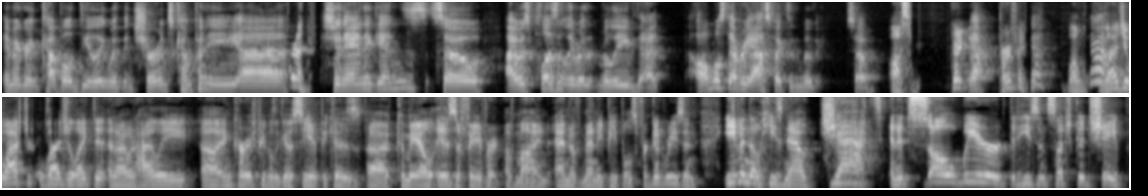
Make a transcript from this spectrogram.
immigrant couple dealing with insurance company uh, shenanigans. So I was pleasantly re- relieved at almost every aspect of the movie. So Awesome. Great. Yeah. Perfect. Yeah. Well, Yeah. glad you watched it. Glad you liked it. And I would highly uh, encourage people to go see it because uh, Kumail is a favorite of mine and of many people's for good reason. Even though he's now jacked and it's so weird that he's in such good shape.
